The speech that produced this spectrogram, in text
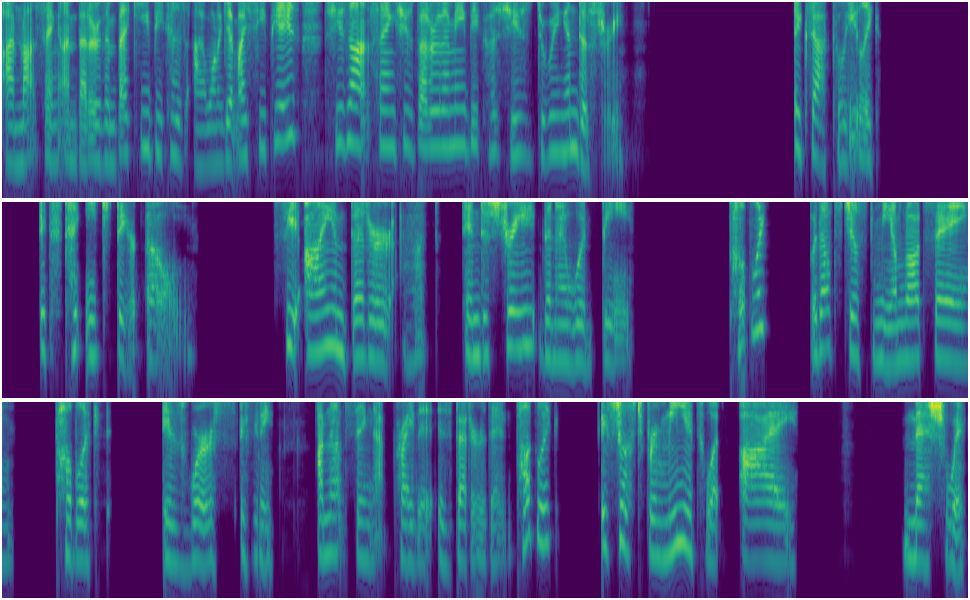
I'm not saying I'm better than Becky because I want to get my CPAs. She's not saying she's better than me because she's doing industry. Exactly. Like, it's to each their own. See, I am better at industry than I would be public, but that's just me. I'm not saying public is worse. Excuse me. I'm not saying that private is better than public. It's just for me, it's what I mesh with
